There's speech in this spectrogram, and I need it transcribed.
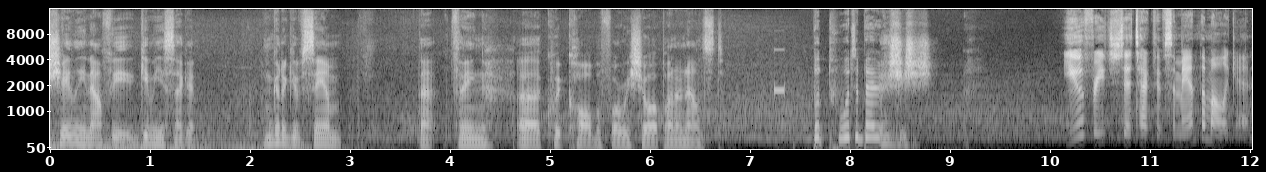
Shaylee and Alfie, give me a second. I'm gonna give Sam that thing a quick call before we show up unannounced. But what about. Shh, shh, shh. You've reached Detective Samantha Mulligan.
